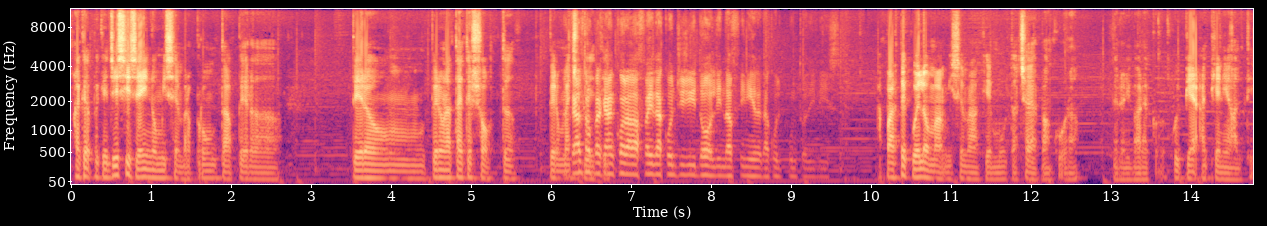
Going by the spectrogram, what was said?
Anche perché JC Jane non mi sembra pronta per, per, un, per una title shot per un match. altro perché ancora la faida con Gigi Dollin da finire da quel punto di vista. A parte quello, ma mi sembra anche molto acerba ancora per arrivare pie- ai piani alti.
